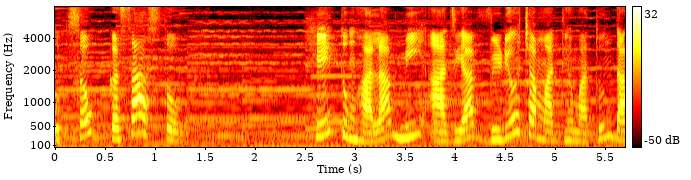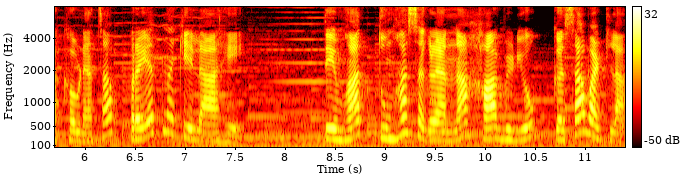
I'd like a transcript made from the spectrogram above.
उत्सव कसा असतो हे तुम्हाला मी आज या व्हिडिओच्या माध्यमातून दाखवण्याचा प्रयत्न केला आहे. तेव्हा तुम्हा सगळ्यांना हा व्हिडिओ कसा वाटला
